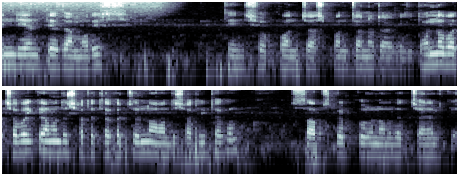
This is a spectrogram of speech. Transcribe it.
ইন্ডিয়ান তেজা মরিচ, তিনশো পঞ্চাশ, পঞ্চান্ন টাকা কেজি। ধন্যবাদ সবাইকে আমাদের সাথে থাকার জন্য। আমাদের সাথেই থাকুন। সাবস্ক্রাইব করুন আমাদের চ্যানেলকে।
